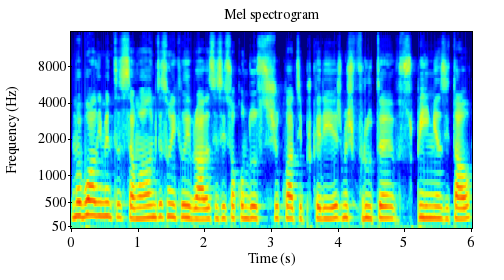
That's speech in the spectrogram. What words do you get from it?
uma boa alimentação, uma alimentação equilibrada, sem ser só com doces, chocolates e porcarias, mas fruta, sopinhas e tal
